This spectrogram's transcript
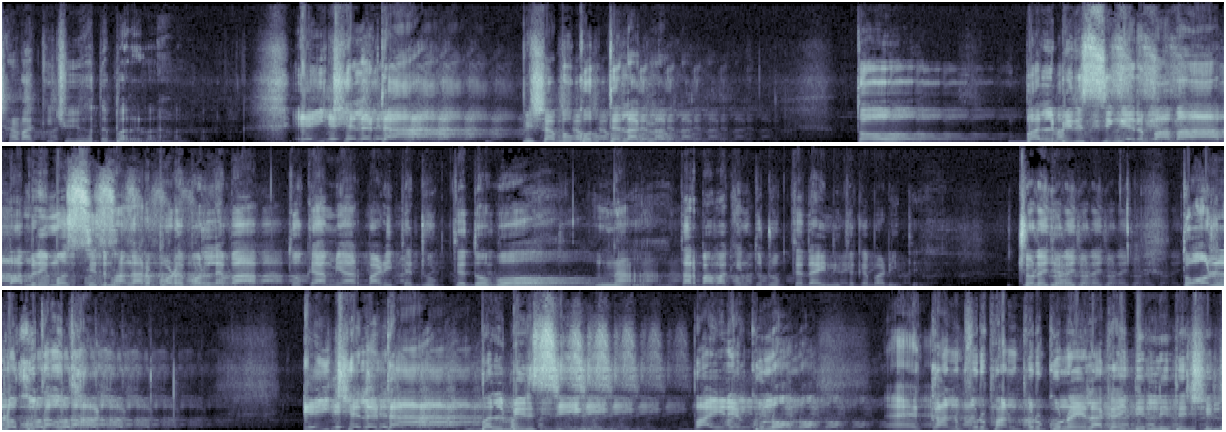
ছাড়া কিছুই হতে পারে না। এই ছেলেটা পেশাবও করতে লাগল। তো বলবীর সিং এর বাবা বাবরি মসজিদ ভাঙার পরে বললে বাপ তোকে আমি আর বাড়িতে ঢুকতে দেবো না। তার বাবা কিন্তু ঢুকতে দেয়নি তোকে বাড়িতে। চলে যা। তো অন্য কোথাও থাক। এই ছেলেটা বলবীর সিং বাইরে কোনো কানপুর ফানপুর কোনো এলাকায় দিল্লিতে ছিল।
